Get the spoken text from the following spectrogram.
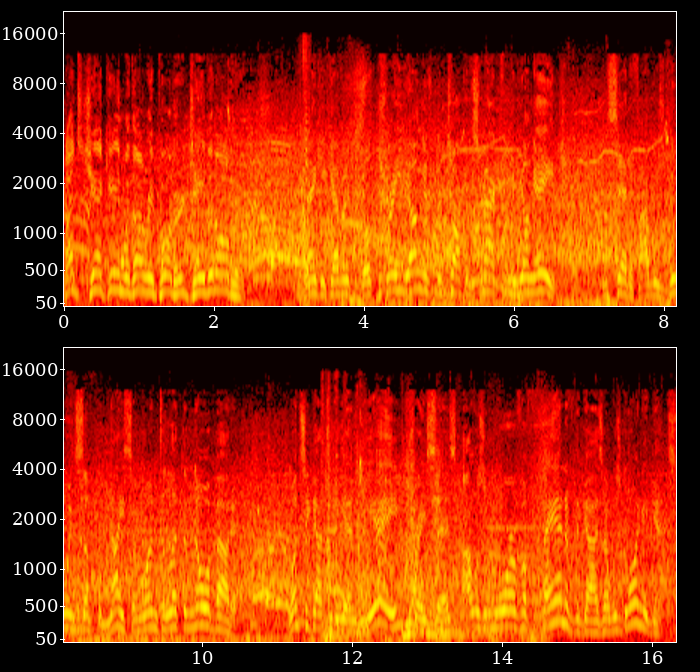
Let's check in with our reporter, David Aldridge. Thank you, Kevin. Well, Trae Young has been talking smack from a young age. He said if I was doing something nice, I wanted to let them know about it. Once he got to the NBA, Trae says, I was more of a fan of the guys I was going against.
